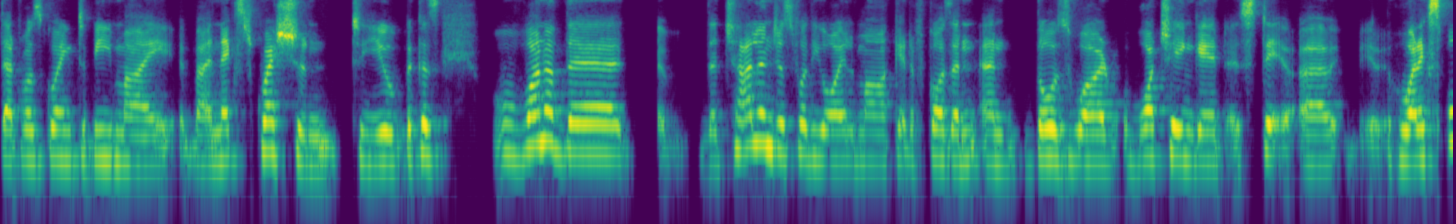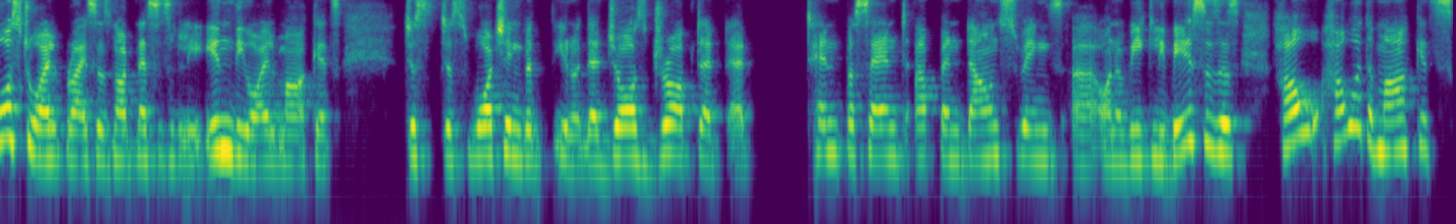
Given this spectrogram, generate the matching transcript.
that was going to be my my next question to you because one of the the challenges for the oil market of course and and those who are watching it stay, uh, who are exposed to oil prices not necessarily in the oil markets just just watching with you know their jaws dropped at at 10% up and down swings uh, on a weekly basis is how how are the markets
